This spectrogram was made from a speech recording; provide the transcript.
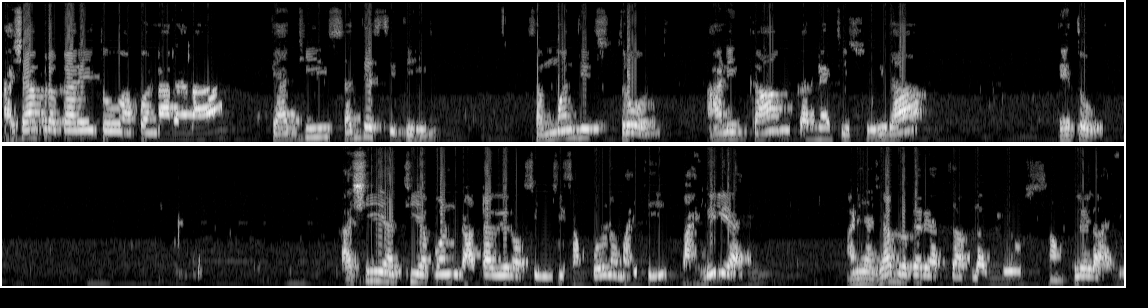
अशा प्रकारे तो वापरणाऱ्याला त्याची सद्यस्थिती संबंधित स्रोत आणि काम करण्याची सुविधा देतो. अशी आजची आपण डाटा वेअर हाऊसिंगची संपूर्ण माहिती पाहिलेली आहे आणि अशा प्रकारे आजचा आपला व्हिडिओ संपलेला आहे.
